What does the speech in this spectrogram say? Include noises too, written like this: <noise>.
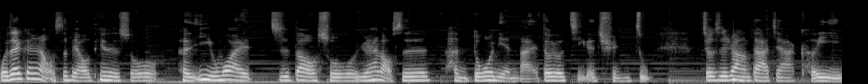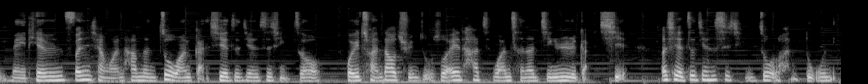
我在跟老师聊天的时候，很意外知道说，原来老师很多年来都有几个群组，就是让大家可以每天分享完他们做完感谢这件事情之后，回传到群组说，哎，他完成了今日感谢，而且这件事情做了很多年，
